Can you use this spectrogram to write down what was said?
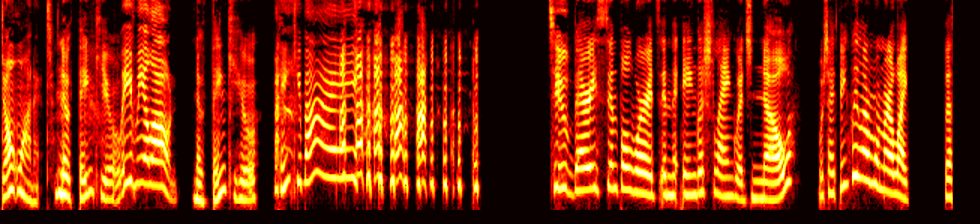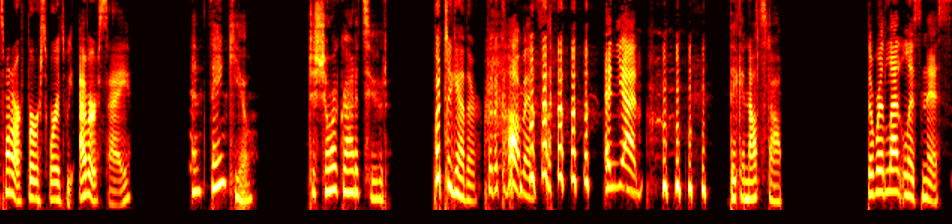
don't want it. No, thank you. Leave me alone. No, thank you. Thank you. Bye. Two very simple words in the English language no, which I think we learn when we're like, that's one of our first words we ever say, and thank you to show our gratitude Put together. for the comments. and yet, they cannot stop. The relentlessness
